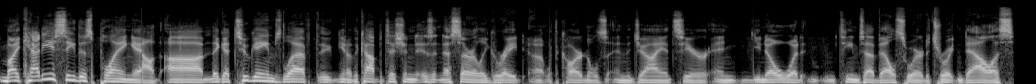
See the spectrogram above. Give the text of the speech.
Mike, how do you see this playing out? Um, they got two games left. You know, the competition isn't necessarily great uh, with the Cardinals and the Giants here, and you know what teams have elsewhere: Detroit and Dallas.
